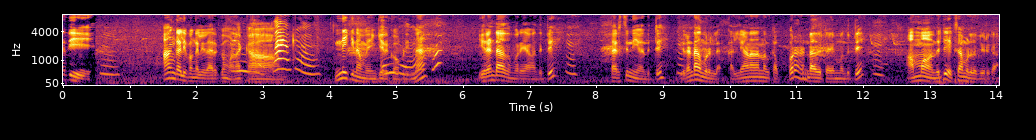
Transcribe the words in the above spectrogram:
ஆதி ஆங்காளி பங்காளி எல்லாருக்கும் வணக்கம். இன்னைக்கு நம்ம எங்கே இருக்கோம் அப்படின்னா இரண்டாவது முறையாக வந்துட்டு தரிசினி வந்துட்டு இரண்டாவது முறை இல்லை கல்யாணம் ஆனதுக்கப்புறம் ரெண்டாவது டைம் வந்துட்டு அம்மா வந்துட்டு எக்ஸாம் எழுத போயிருக்கா.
